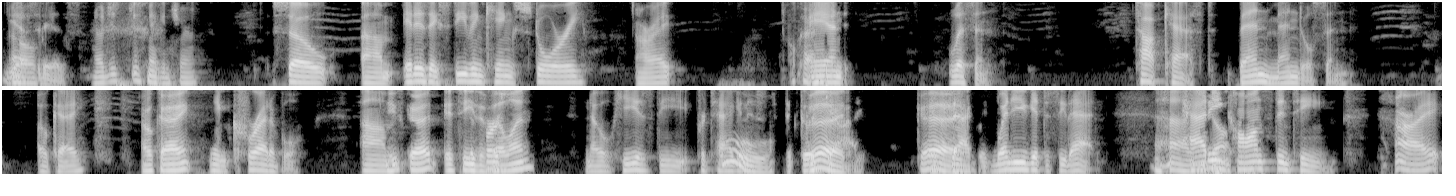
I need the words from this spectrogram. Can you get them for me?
Yes, Oh. it is. No, just just making sure. So um, it is a Stephen King story. All right. Okay. And listen, top cast Ben Mendelsohn. Okay. okay. Incredible. Um, He's good. Is he the the, first- villain? no, he is the protagonist, Ooh, the good, good. guy. Good. Exactly. When do you get to see that? Patty. Constantine. All right.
